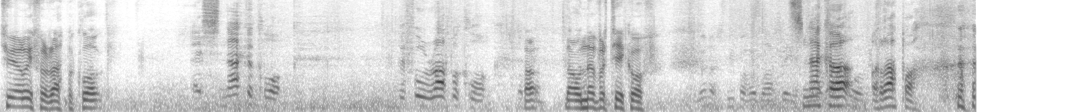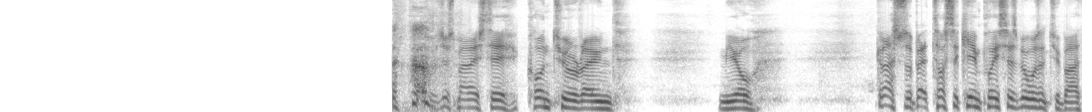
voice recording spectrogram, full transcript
Too early for wrap o'clock. It's snack o'clock. Before wrap o'clock. That, that'll never take off. Snacker rapper. just managed to contour around Meaul. Grass was a bit tussocky in places, but it wasn't too bad.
